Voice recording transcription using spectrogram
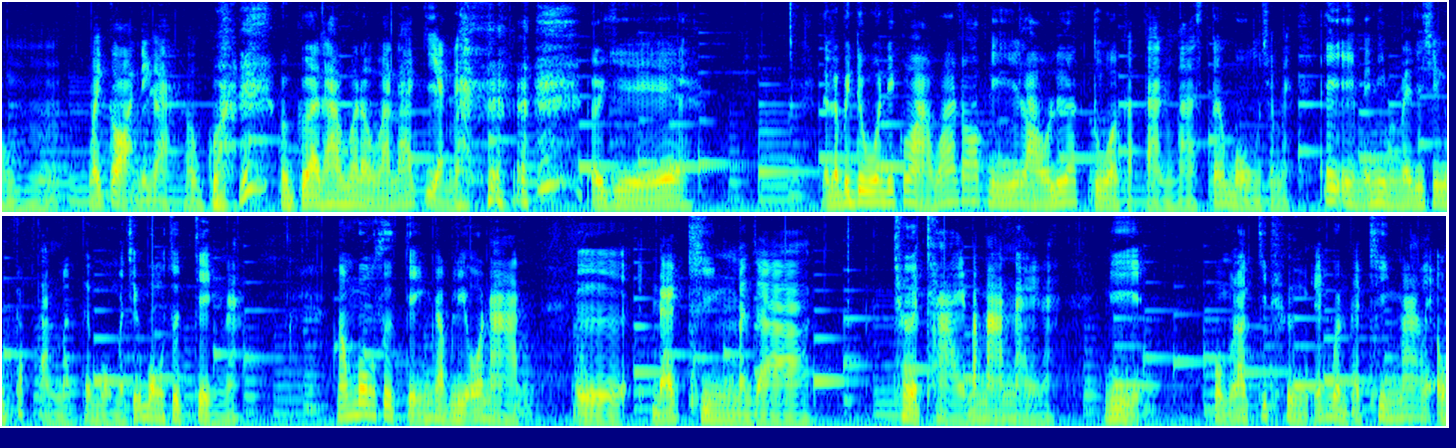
ผมไว้ก่อนดีกว่าผมกลัวผมกลัวทำมันออกมาน่าเกลียดนะ โอเค ดี๋ยวเราไปดูกันดีกว่าว่ารอบนี้เราเลือกตัวกัปตันมาสเตอร์มงใช่ไหมเอ้ยเอ้ยไอ้นี่มันไม่ได้ชื่อกัปตันมาสเตอร์มงมันชื่อมงสุดเจ๋งนะ น้องมงสุดเจ๋งกับลีโอนาร์ดเออแบ็คคิงมันจะเฉิดฉายประมาณไหนนะ นี่ผมเราคิดถึงเอ็ดเวิร์ดแบ็คคิงมากเลยโอ้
